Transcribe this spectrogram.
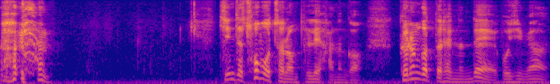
진짜 초보처럼 플레이하는 거. 그런 것들 했는데 보시면.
